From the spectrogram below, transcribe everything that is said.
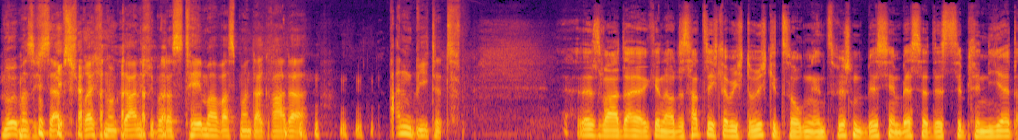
nur über sich selbst sprechen und gar nicht über das Thema, was man da gerade anbietet. Das war da, genau, das hat sich, glaube ich, durchgezogen, inzwischen ein bisschen besser diszipliniert,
